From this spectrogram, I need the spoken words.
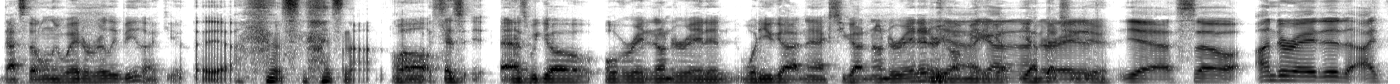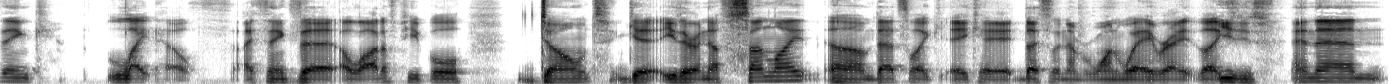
that's the only way to really be like you. yeah, it's, it's not. Well, always. as as we go overrated, underrated, what do you got next? You got an underrated, or you want me to go? Yeah, I bet you do. Yeah, so underrated. I think light health. I think that a lot of people don't get either enough sunlight. Um, that's like AKA that's the number one way, right? Like, Easiest. and then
